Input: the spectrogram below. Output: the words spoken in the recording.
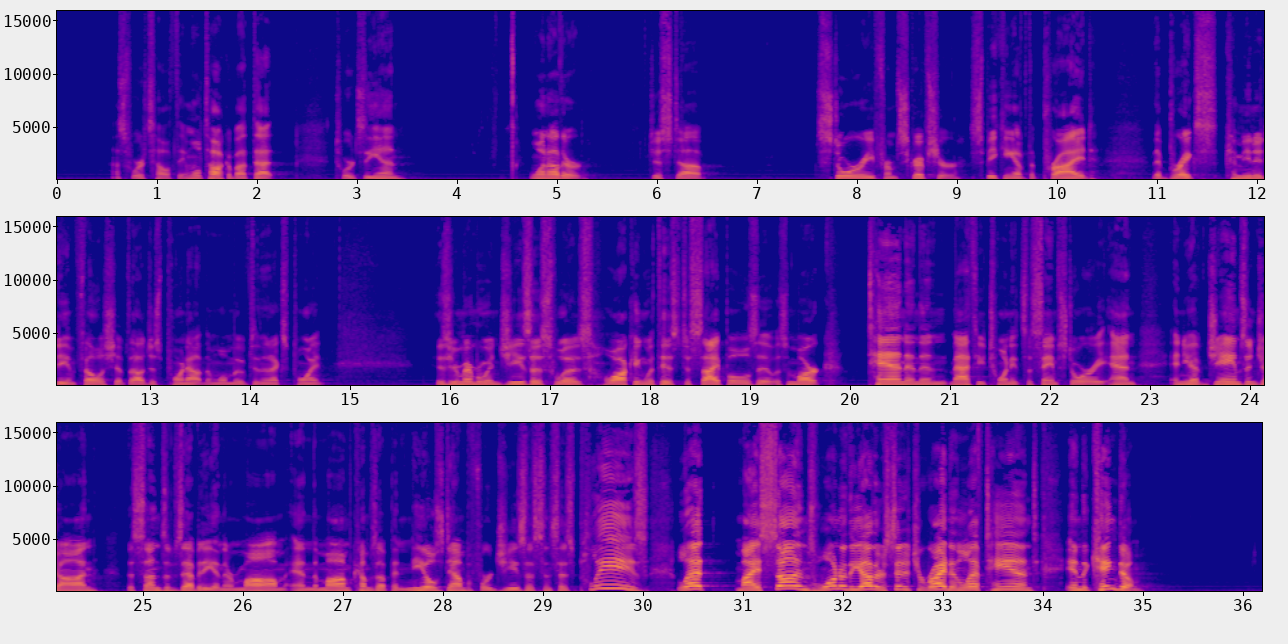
That's where it's healthy. And we'll talk about that towards the end. One other just uh, story from Scripture, speaking of the pride that breaks community and fellowship, that I'll just point out, and then we'll move to the next point. Is you remember when Jesus was walking with his disciples, it was Mark 10 and then Matthew 20. It's the same story. And, and you have James and John the sons of Zebedee and their mom, and the mom comes up and kneels down before Jesus and says, Please let my sons, one or the other, sit at your right and left hand in the kingdom.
